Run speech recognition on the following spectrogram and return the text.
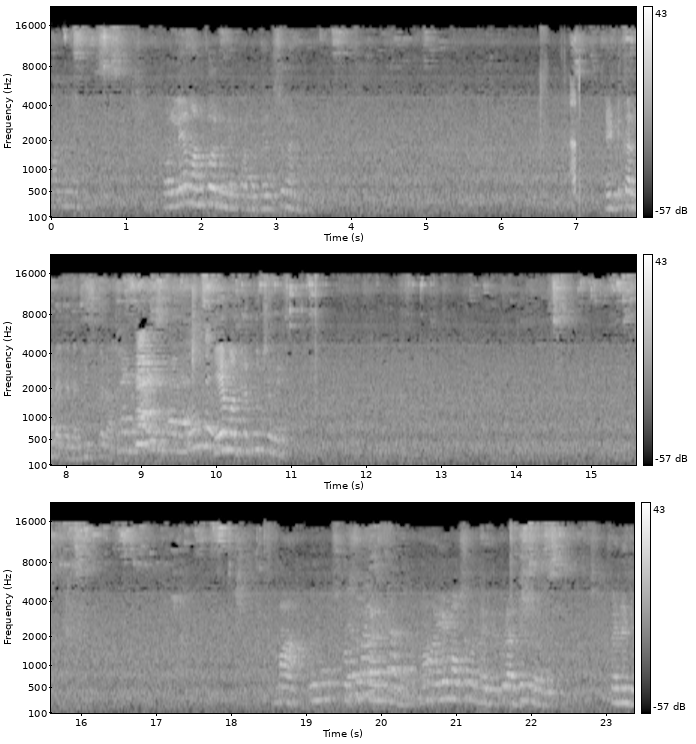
మమ్మీ. వాళ్ళు లేదు వాళ్ళకి తెలుసు కానీ. రెడ్ కలర్ ఏదైనా తీసుకురా ఉంది. ఏం వద్దు కూర్చోలే మా నువ్వు స్పెషల్ కలర్ మా ఏం అవసరం లేదు ఇప్పుడు అర్థం లేదు కనండి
